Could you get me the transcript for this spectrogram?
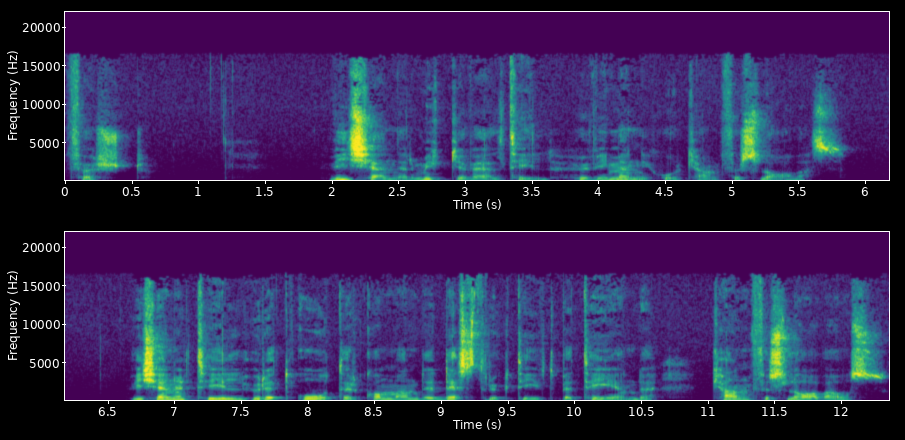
Först. Vi känner mycket väl till hur vi människor kan förslavas. Vi känner till hur ett återkommande destruktivt beteende kan förslava oss,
